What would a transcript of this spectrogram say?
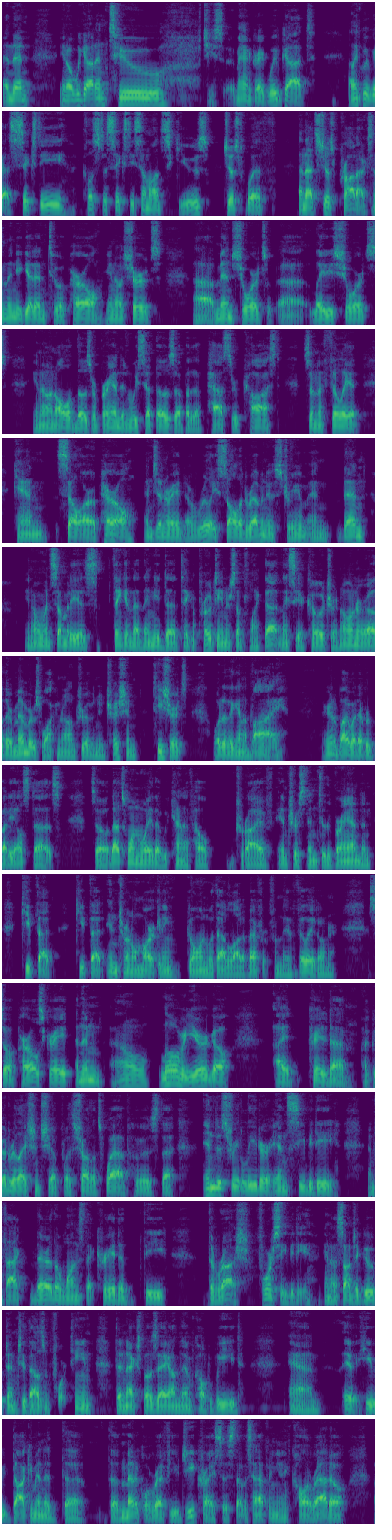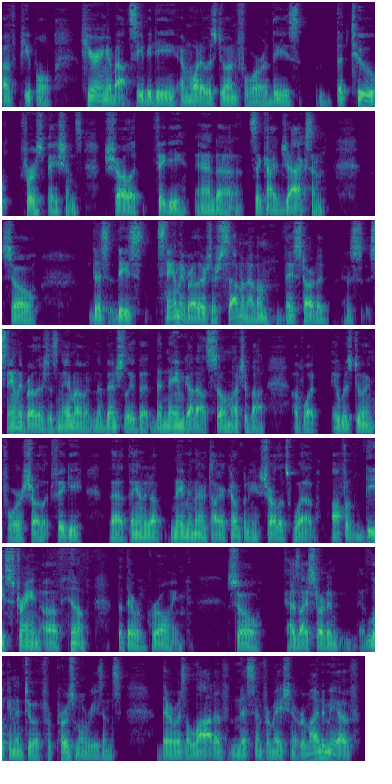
And then, you know, we got into, geez, man, Greg, we've got, I think we've got 60, close to 60 some odd SKUs just with, and that's just products. And then you get into apparel, you know, shirts, uh, men's shorts, uh, ladies' shorts, you know, and all of those are branded. And we set those up at a pass through cost. So an affiliate can sell our apparel and generate a really solid revenue stream. And then you know, when somebody is thinking that they need to take a protein or something like that, and they see a coach or an owner or other members walking around Driven Nutrition t-shirts, what are they going to buy? They're going to buy what everybody else does. So that's one way that we kind of help drive interest into the brand and keep that keep that internal marketing going without a lot of effort from the affiliate owner. So apparel's great. And then oh, a little over a year ago, I created a, a good relationship with Charlotte's Web, who is the industry leader in CBD. In fact, they're the ones that created the the rush for CBD. You know, Sanjay Gupta in 2014 did an expose on them called Weed, and it, he documented the the medical refugee crisis that was happening in Colorado of people hearing about CBD and what it was doing for these the two first patients, Charlotte Figi and uh, Zaki Jackson. So this these Stanley brothers, there's seven of them. They started as Stanley Brothers is the name of it, and eventually the the name got out so much about of what it was doing for Charlotte Figi that they ended up naming their entire company Charlotte's Web off of the strain of hemp that they were growing. So as I started looking into it for personal reasons, there was a lot of misinformation. It reminded me of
